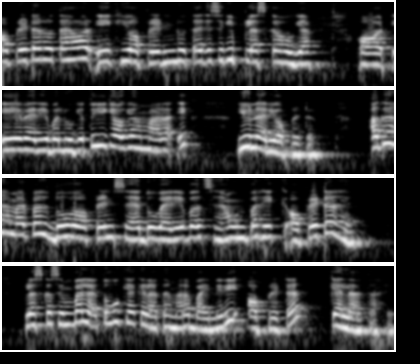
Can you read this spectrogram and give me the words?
ऑपरेटर होता है और एक ही ऑपरेंट होता है जैसे कि प्लस का हो गया और ए वेरिएबल हो गया तो ये क्या हो गया? हमारा एक यूनरी ऑपरेटर अगर हमारे पास दो ऑपरेंट्स हैं दो वेरिएबल्स हैं उन पर एक ऑपरेटर है प्लस का सिंबल है तो वो क्या कहलाता है? हमारा बाइनरी ऑपरेटर कहलाता है।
